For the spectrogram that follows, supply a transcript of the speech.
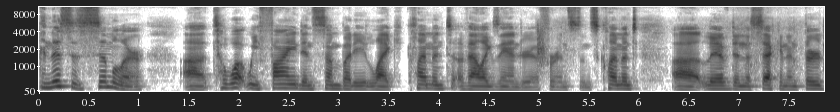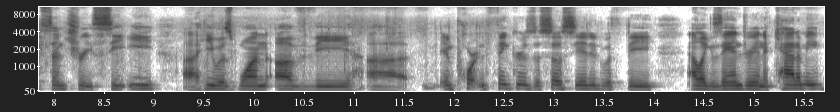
And this is similar uh, to what we find in somebody like Clement of Alexandria, for instance. Clement uh, lived in the second and third century CE. Uh, he was one of the uh, important thinkers associated with the Alexandrian Academy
